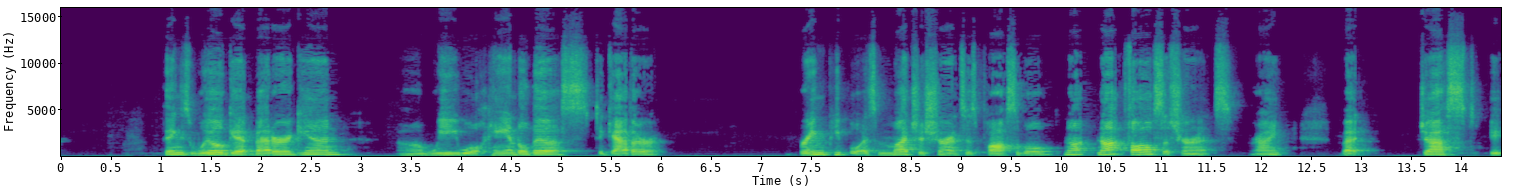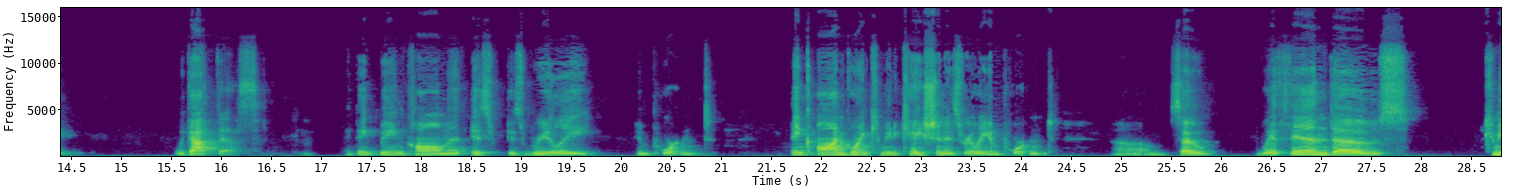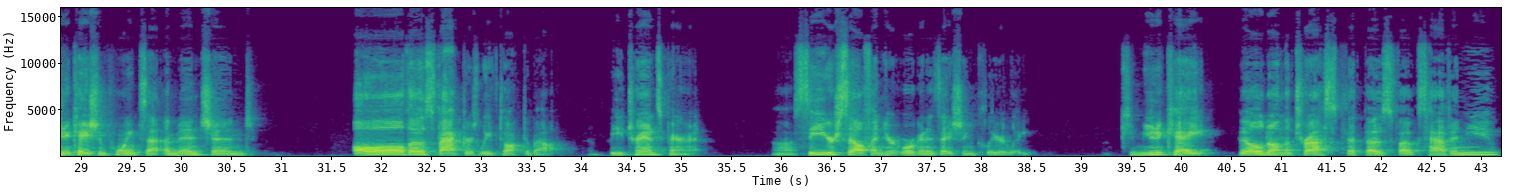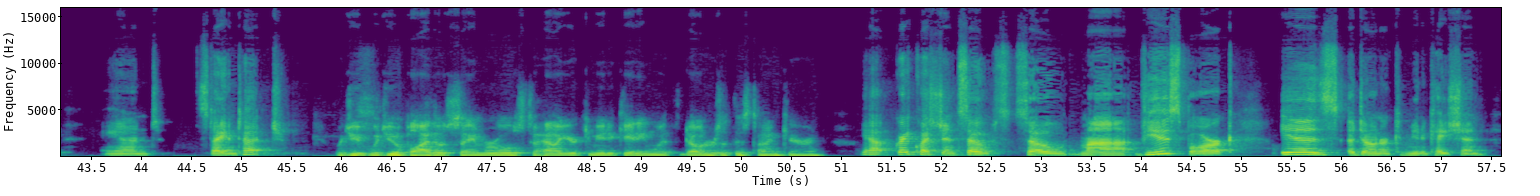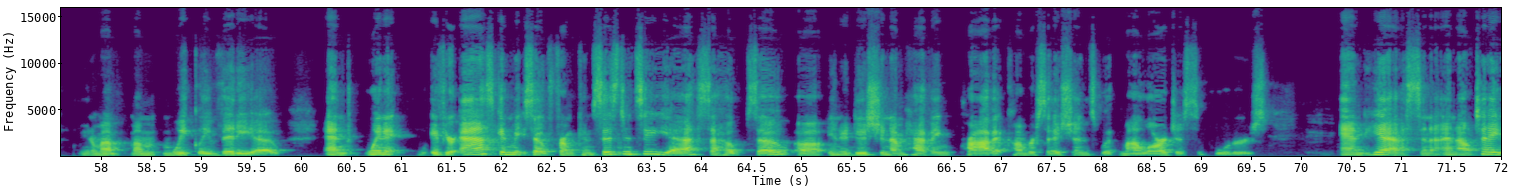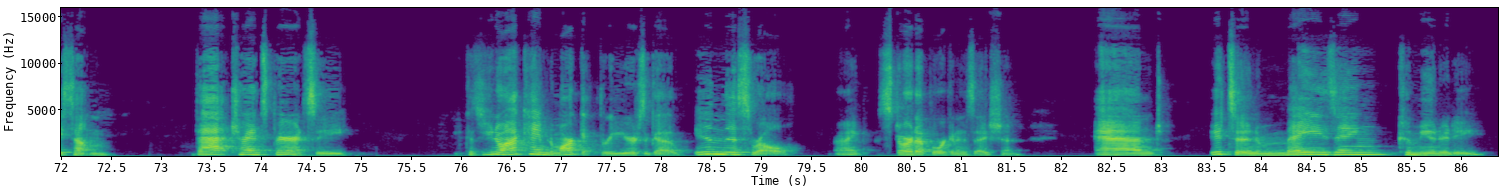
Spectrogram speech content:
things will get better again. Uh, we will handle this together. Bring people as much assurance as possible, not not false assurance, right? But just it, we got this. I think being calm is is really important I think ongoing communication is really important. Um, so within those communication points I mentioned, all those factors we've talked about. Be transparent. Uh, see yourself and your organization clearly. Communicate, build on the trust that those folks have in you, and stay in touch. Would you would you apply those same rules to how you're communicating with donors at this time, Karen? Yeah, great question. So, so my ViewSpark is a donor communication. You know, my my weekly video, and when it, if you're asking me, so from consistency, yes, I hope so. Uh, in addition, I'm having private conversations with my largest supporters, and yes, and and I'll tell you something. That transparency, because you know, I came to market three years ago in this role right? Startup organization. And it's an amazing community.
